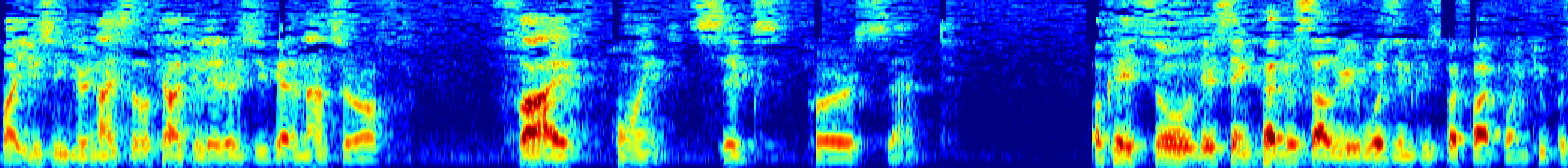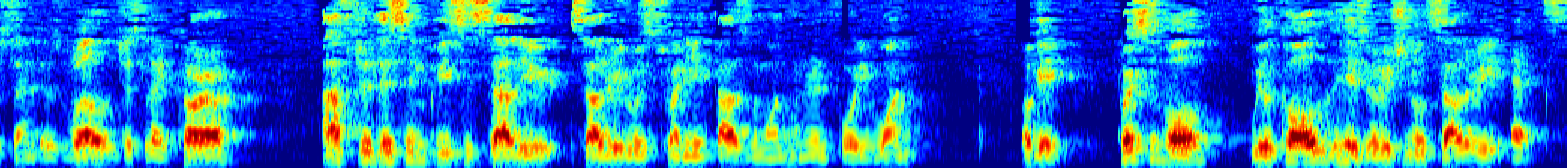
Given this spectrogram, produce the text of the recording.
by using your nice little calculators, you get an answer of 5.6%. Okay, so they're saying Pedro's salary was increased by 5.2% as well, just like Kara. After this increase, his salary, salary was 28,141. Okay, first of all, we'll call his original salary X.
